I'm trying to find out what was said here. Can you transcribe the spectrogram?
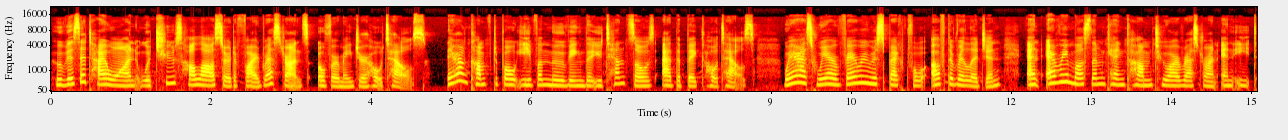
who visit Taiwan would choose halal certified restaurants over major hotels. They're uncomfortable even moving the utensils at the big hotels, whereas we are very respectful of the religion and every Muslim can come to our restaurant and eat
